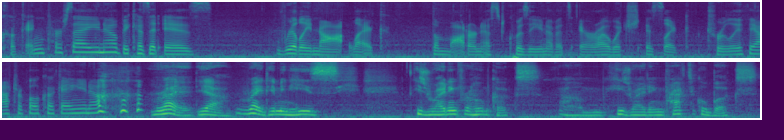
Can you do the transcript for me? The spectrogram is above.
cooking per se, you know, because it is really not like the modernist cuisine of its era, which is like truly theatrical cooking, you know? right, yeah, right. I mean, he's he's writing for home cooks. Um, he's writing practical books.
